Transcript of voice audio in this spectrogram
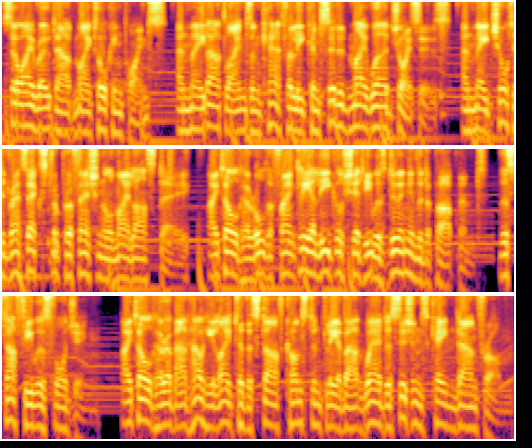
so I wrote out my talking points and made outlines and carefully considered my word choices and made sure to dress extra professional my last day. I told her all the frankly illegal shit he was doing in the department, the stuff he was forging. I told her about how he lied to the staff constantly about where decisions came down from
